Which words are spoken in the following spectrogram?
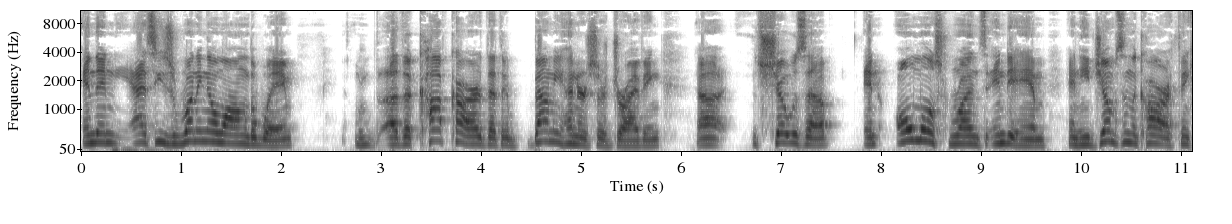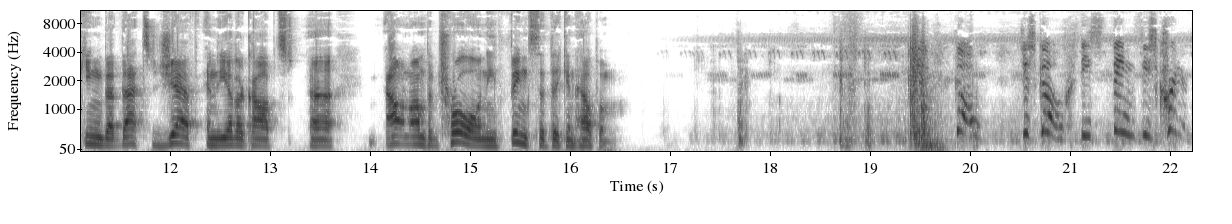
and then as he's running along the way, uh, the cop car that the bounty hunters are driving uh, shows up and almost runs into him, and he jumps in the car thinking that that's Jeff and the other cops uh, out on patrol, and he thinks that they can help him. Go! Just go! These things, these critters!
